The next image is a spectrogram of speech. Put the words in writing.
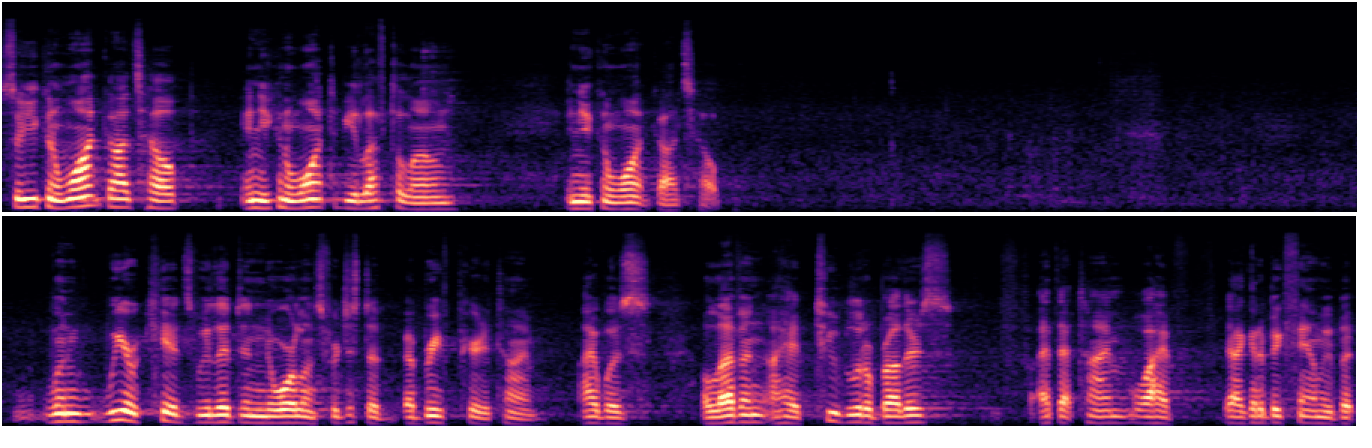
So you can want God's help, and you can want to be left alone, and you can want God's help. When we were kids, we lived in New Orleans for just a, a brief period of time. I was 11. I had two little brothers at that time. Well, I, have, I got a big family, but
